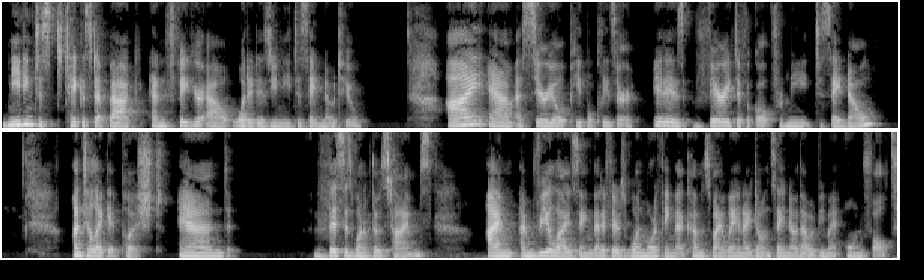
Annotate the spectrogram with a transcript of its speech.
needing to take a step back and figure out what it is you need to say no to. I am a serial people pleaser. It is very difficult for me to say no until I get pushed. And this is one of those times. I'm I'm realizing that if there's one more thing that comes my way and I don't say no, that would be my own fault.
